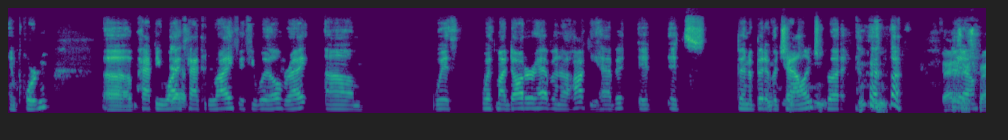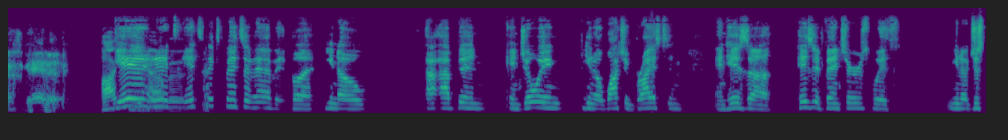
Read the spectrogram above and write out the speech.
important. Uh, happy wife, Yeah. happy life, if you will, right? Um, with with my daughter having a hockey habit, it it's been a bit of a challenge, but Ooh, that's an expensive habit. Hockey yeah, it's it's an expensive habit, but you know, I, I've been enjoying you know watching Bryson and his uh his adventures with you know just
